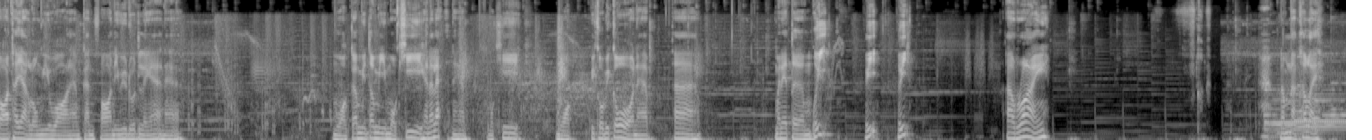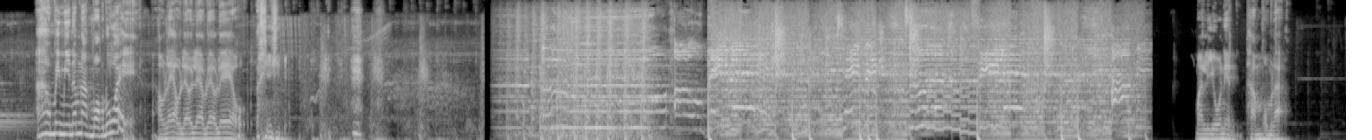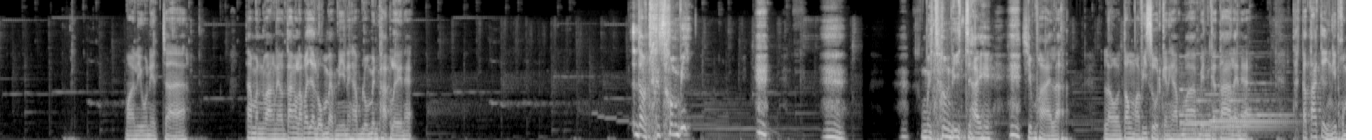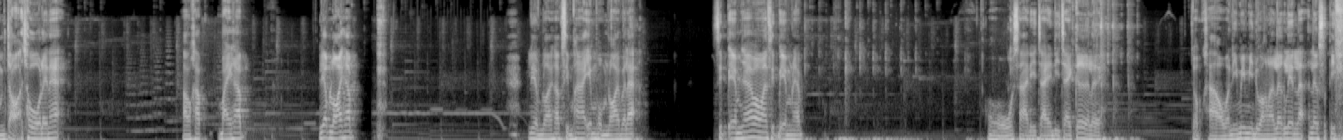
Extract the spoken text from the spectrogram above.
ฟอสถ้าอยากลงวีวอลนะครับกันฟอสนิวิวดุสอะไรเงี้ยนะฮะหมวกก็มีต้องมีหมวกขี้แค่นั้นแหละนะครับหมวกขี้หมวกปิโกปิโก้นะครับ ถ้าไม่ได้เติมเฮ้ยเฮ้ยเฮ้ยอะไรน้ำหนักเท่าไหร่ อ้าว ไม่มีน้ำหนักบอกด้วย เอาแล้วแล้วแล้วแล้วแล้ว มาริโอเน็ตทำผมละ มาริโอเน็ตจ๋า ถ้ามันวางแนวตั้งเราก็จะล้มแบบนี้นะครับ ล้มเป็นผักเลยนะดับจากซอมบี้ ไม่ต้องดีใจ ชิบหายละ เราต้องมาพิสูจน์กันครับว่าเป็นกาตาอะไรนะถ้ากาตากึ่งนี่ผมเจาะโชว์เลยนะ เอาครับใบครับ เรียบร้อยครับ เรียบร้อยครับ 15M ผมร้อยไปแล้ว 10M ใช่ไหมประมาณ 10M นะครับ โอ้โหสาดีใจดีใจเกอร์เลย จบข่าววันนี้ไม่มีดวงแล้วเลิกเล่นละเลิกสตรีม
